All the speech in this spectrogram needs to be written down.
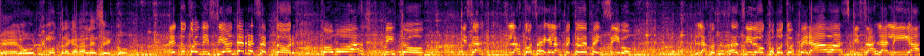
eh, los últimos tres, ganarle cinco. En tu condición de receptor, ¿cómo has visto las cosas en el aspecto defensivo? Las cosas han sido como tú esperabas, quizás la liga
